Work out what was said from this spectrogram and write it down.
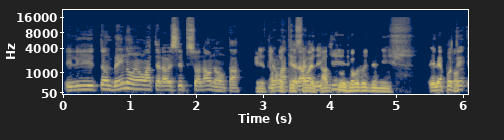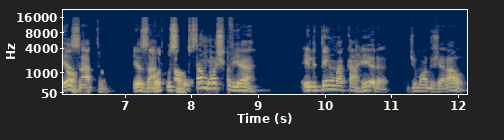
ele também não é um lateral excepcional, não, tá? Ele, tá ele é um lateral ali que. O jogo do Diniz. Ele é poten... Exato. Exato. O, o Samuel Xavier, ele tem uma carreira, de modo geral,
